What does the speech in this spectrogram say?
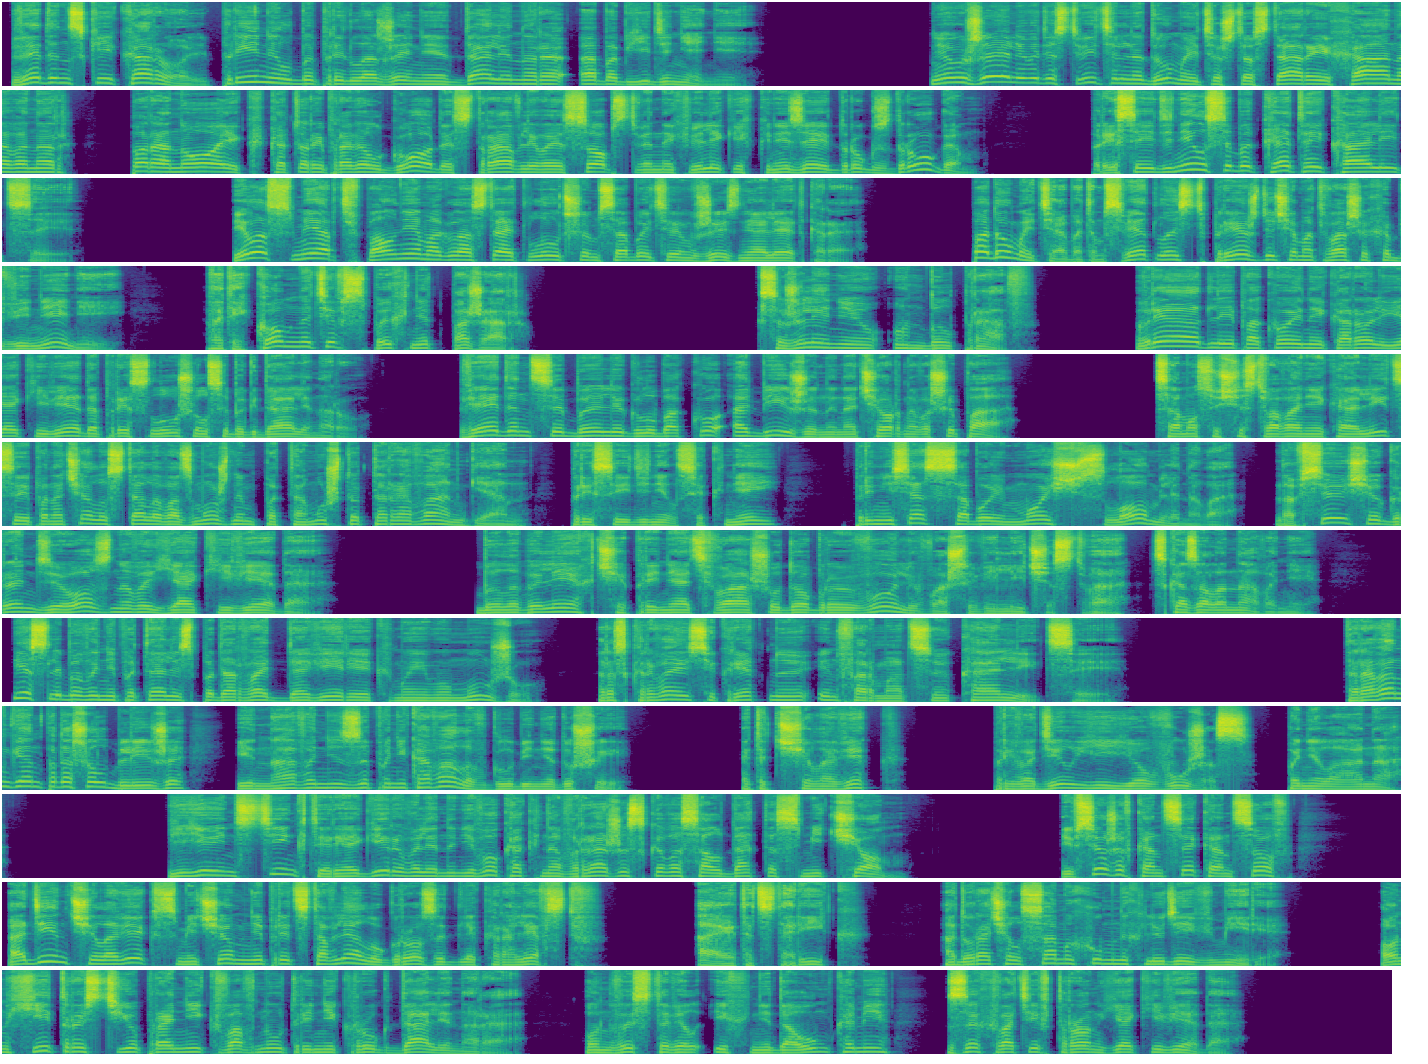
Веденский король принял бы предложение Далинора об объединении? Неужели вы действительно думаете, что старый Ханованор параноик, который провел годы, стравливая собственных великих князей друг с другом, присоединился бы к этой коалиции. Его смерть вполне могла стать лучшим событием в жизни Олеткара. Подумайте об этом, светлость, прежде чем от ваших обвинений в этой комнате вспыхнет пожар. К сожалению, он был прав. Вряд ли покойный король Якиведа прислушался бы к Далинору. Веденцы были глубоко обижены на черного шипа. Само существование коалиции поначалу стало возможным потому, что Таравангиан присоединился к ней, принеся с собой мощь сломленного, но все еще грандиозного Якиведа. «Было бы легче принять вашу добрую волю, ваше величество», — сказала Навани, «если бы вы не пытались подорвать доверие к моему мужу, раскрывая секретную информацию коалиции. Тараванген подошел ближе, и Навани запаниковала в глубине души. Этот человек приводил ее в ужас, поняла она. Ее инстинкты реагировали на него, как на вражеского солдата с мечом. И все же, в конце концов, один человек с мечом не представлял угрозы для королевств. А этот старик одурачил самых умных людей в мире. Он хитростью проник во внутренний круг Далинора. Он выставил их недоумками, захватив трон Якиведа.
